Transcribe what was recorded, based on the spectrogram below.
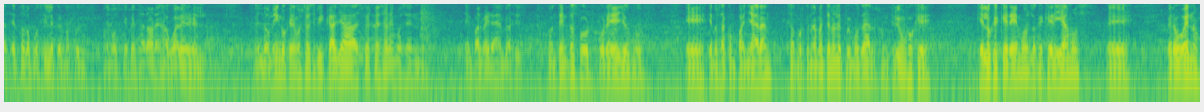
hacer todo lo posible, pero no pudimos. Tenemos que pensar ahora en Jaguares el, el domingo, queremos clasificar, ya después pensaremos en, en Palmeiras, en Brasil. Contentos por, por ellos, por eh, que nos acompañaran. Desafortunadamente no le pudimos dar un triunfo que, que es lo que queremos, lo que queríamos, eh, pero bueno,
